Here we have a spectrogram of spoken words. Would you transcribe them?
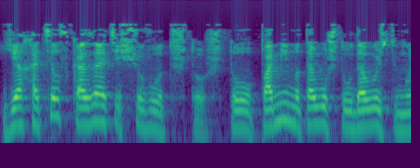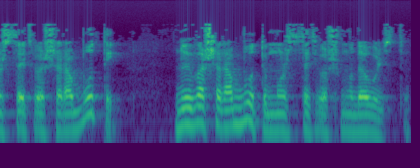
я хотел сказать еще вот что, что помимо того, что удовольствие может стать вашей работой, но и ваша работа может стать вашим удовольствием.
